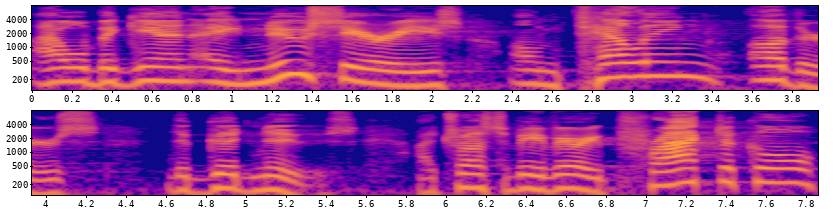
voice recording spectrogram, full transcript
I will begin a new series on telling others the good news. I trust to be a very practical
